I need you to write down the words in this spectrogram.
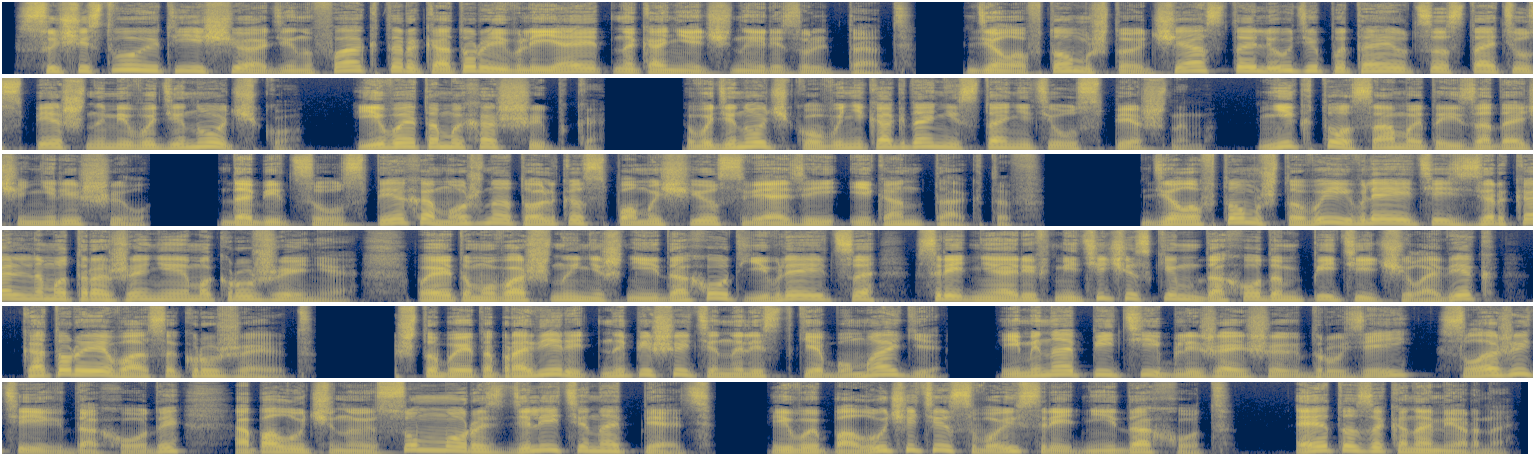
Существует еще один фактор, который влияет на конечный результат. Дело в том, что часто люди пытаются стать успешными в одиночку, и в этом их ошибка. В одиночку вы никогда не станете успешным. Никто сам этой задачи не решил. Добиться успеха можно только с помощью связей и контактов. Дело в том, что вы являетесь зеркальным отражением окружения, поэтому ваш нынешний доход является среднеарифметическим доходом пяти человек, которые вас окружают. Чтобы это проверить, напишите на листке бумаги имена пяти ближайших друзей, сложите их доходы, а полученную сумму разделите на пять, и вы получите свой средний доход. Это закономерно.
